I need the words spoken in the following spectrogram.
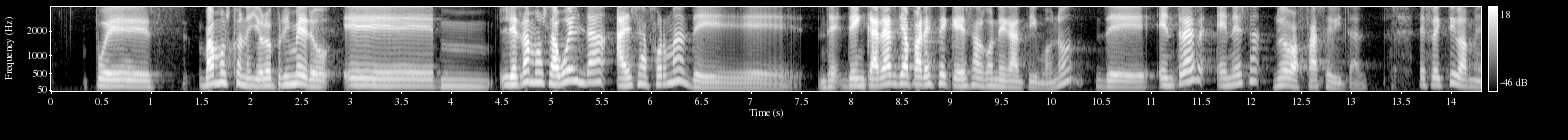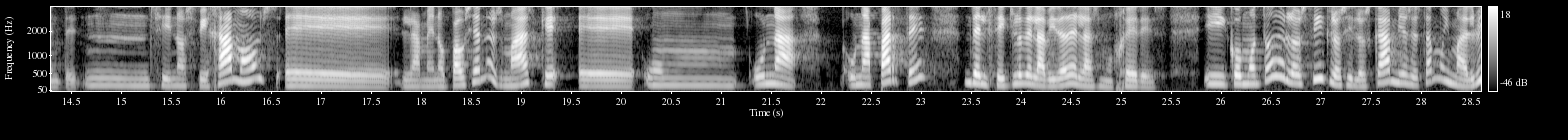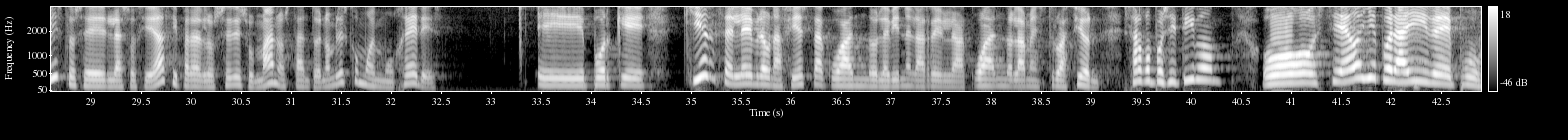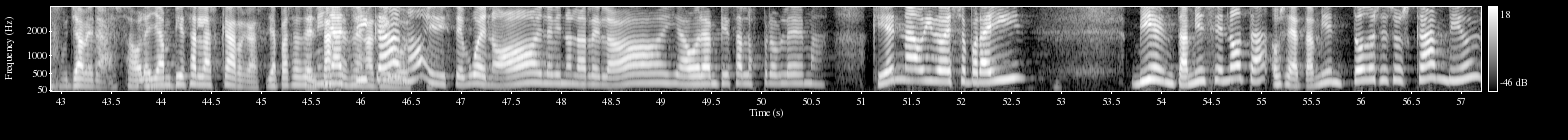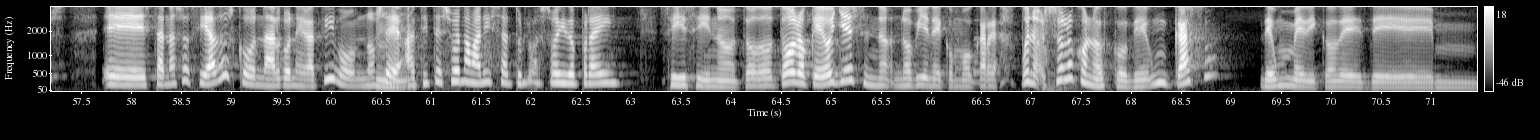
Pues vamos con ello. Lo primero, eh, le damos la vuelta a esa forma de, de- de encarar, ya parece que es algo negativo, ¿no? De entrar en esa nueva fase vital. Efectivamente, mm, si nos fijamos, eh, la menopausia no es más que eh, un- una, una parte del ciclo de la vida de las mujeres. Y como todos los ciclos y los cambios están muy mal vistos en la sociedad y para los seres humanos, tanto en hombres como en mujeres. Eh, porque ¿quién celebra una fiesta cuando le viene la regla, cuando la menstruación? ¿Es algo positivo? ¿O se oye por ahí de, puf, ya verás, ahora ya empiezan las cargas, ya pasas de niña a Mensajes chica, negativos. ¿no? Y dice, bueno, ay, le vino la regla, ay, ahora empiezan los problemas. ¿Quién ha oído eso por ahí? Bien, también se nota, o sea, también todos esos cambios eh, están asociados con algo negativo. No sé, ¿a ti te suena, Marisa? ¿Tú lo has oído por ahí? Sí, sí, no, todo, todo lo que oyes no, no viene como carga. Bueno, solo conozco de un caso de un médico de, de, mm,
